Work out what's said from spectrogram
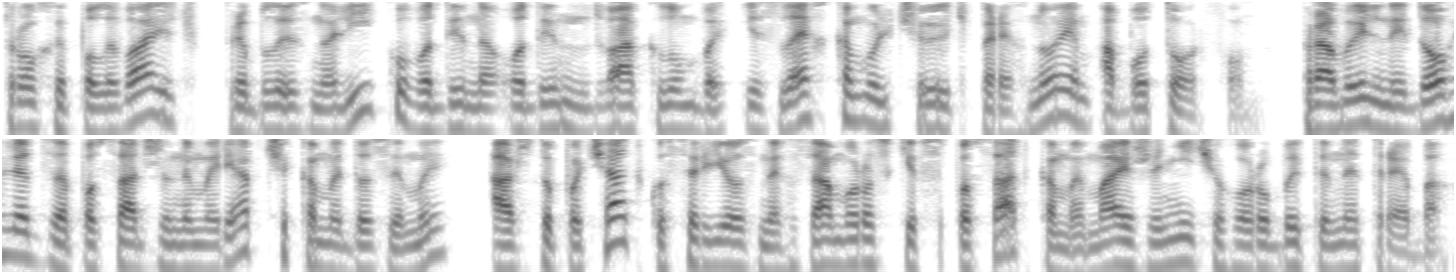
трохи поливають приблизно лійку води на 1-2 клумби і злегка мульчують перегноєм або торфом. Правильний догляд за посадженими рябчиками до зими, аж до початку серйозних заморозків з посадками майже нічого робити не треба.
